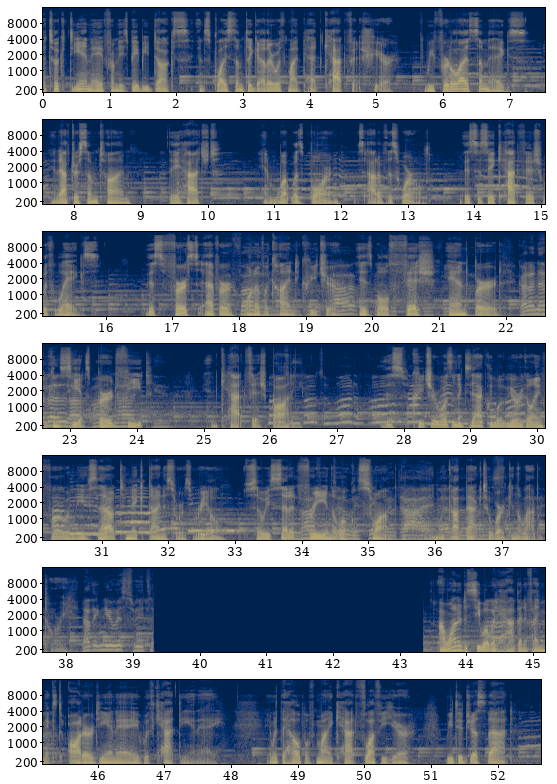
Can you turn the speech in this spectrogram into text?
I took DNA from these baby ducks and spliced them together with my pet catfish here. We fertilized some eggs, and after some time, they hatched, and what was born was out of this world. This is a catfish with legs. This first ever one of a kind creature is both fish and bird. You can see its bird feet and catfish body. This creature wasn't exactly what we were going for when we set out to make dinosaurs real, so we set it free in the local swamp and we got back to work in the laboratory. Nothing new is sweet. I wanted to see what would happen if I mixed otter DNA with cat DNA. And with the help of my cat Fluffy here, we did just that.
